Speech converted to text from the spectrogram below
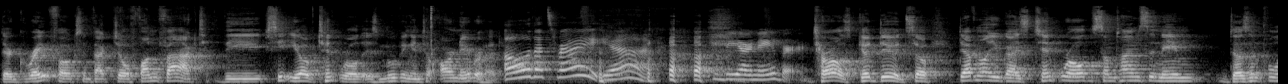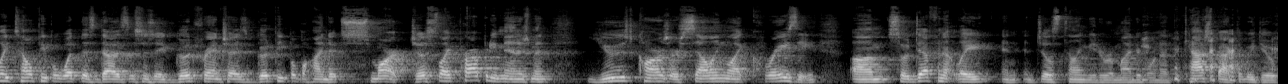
They're great folks. In fact, Jill, fun fact, the CEO of Tint World is moving into our neighborhood. Oh, that's right. Yeah. to be our neighbor. Charles, good dude. So definitely, you guys, Tint World. Sometimes the name doesn't fully tell people what this does. This is a good franchise, good people behind it, smart. Just like property management, used cars are selling like crazy. Um, so definitely, and, and Jill's telling me to remind everyone of the cashback that we do.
